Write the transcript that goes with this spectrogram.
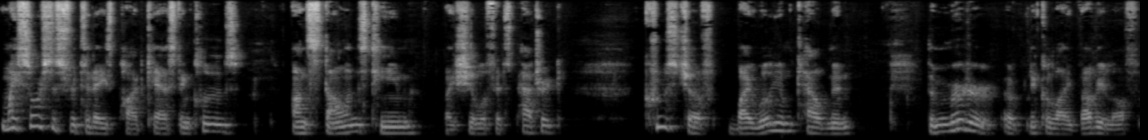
My sources for today's podcast includes On Stalin's Team by Sheila Fitzpatrick, Khrushchev by William Taubman, The Murder of Nikolai Vavilov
